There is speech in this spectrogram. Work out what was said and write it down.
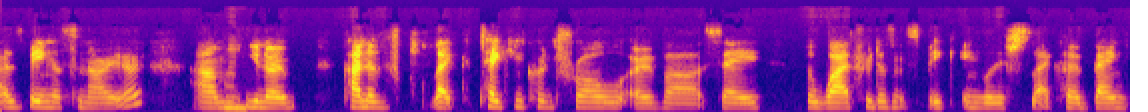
as being a scenario. Um, Mm. you know, kind of like taking control over, say, the wife who doesn't speak English, like her bank,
